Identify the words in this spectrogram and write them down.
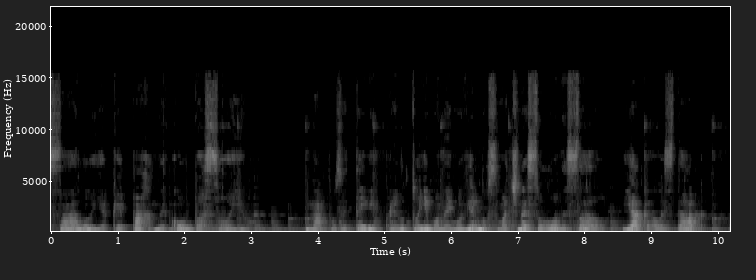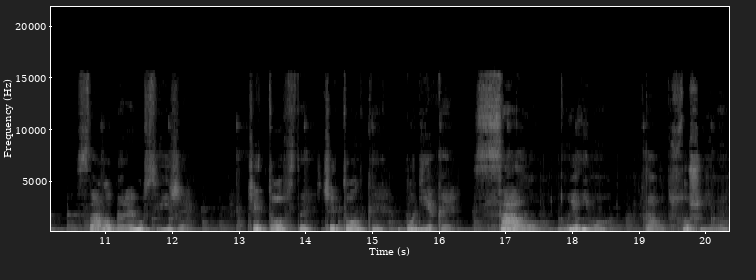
Сало, яке пахне ковбасою. На позитиві приготуємо неймовірно смачне солоне сало. Як ось так. Сало беремо свіже, чи товсте, чи тонке, будь-яке. Сало миємо та обсушуємо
